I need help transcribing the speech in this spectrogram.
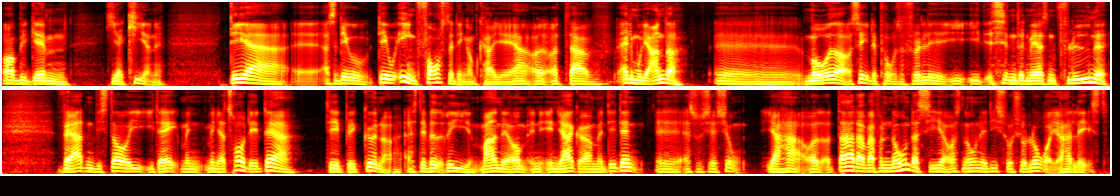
op igennem hierarkierne. Det er, øh, altså det er, jo, det er jo en forestilling om karriere, og, og der er alle mulige andre øh, måder at se det på selvfølgelig i, i sådan den mere sådan flydende verden, vi står i i dag. Men, men jeg tror, det er der, det begynder. Altså det ved Rige meget mere om, end, end jeg gør, men det er den øh, association, jeg har. Og, og der er der i hvert fald nogen, der siger, også nogle af de sociologer, jeg har læst,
